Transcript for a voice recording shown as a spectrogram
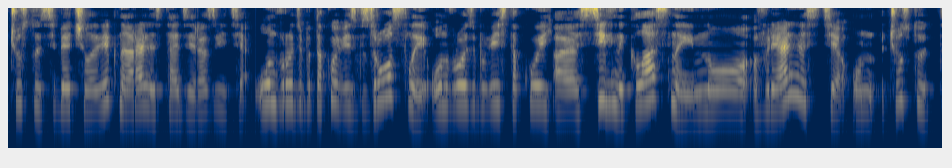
чувствует себя человек на оральной стадии развития. Он вроде бы такой весь взрослый, он вроде бы весь такой э, сильный, классный, но в реальности он чувствует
